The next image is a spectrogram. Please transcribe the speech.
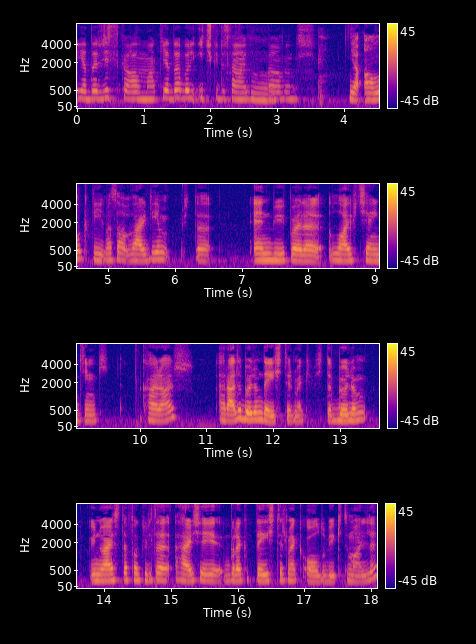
ya da risk almak ya da böyle içgüdüsel Hmm. davranış. Ya anlık değil. Mesela verdiğim işte en büyük böyle life changing karar herhalde bölüm değiştirmek. İşte bölüm, üniversite, fakülte her şeyi bırakıp değiştirmek oldu büyük ihtimalle.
